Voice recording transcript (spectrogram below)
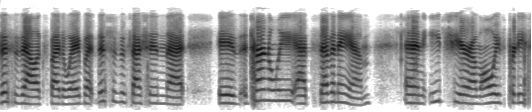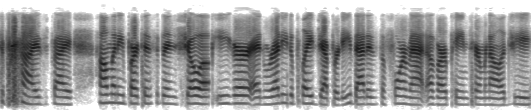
this is Alex, by the way, but this is a session that is eternally at 7 a.m. And each year, I'm always pretty surprised by how many participants show up eager and ready to play Jeopardy. That is the format of our pain terminology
